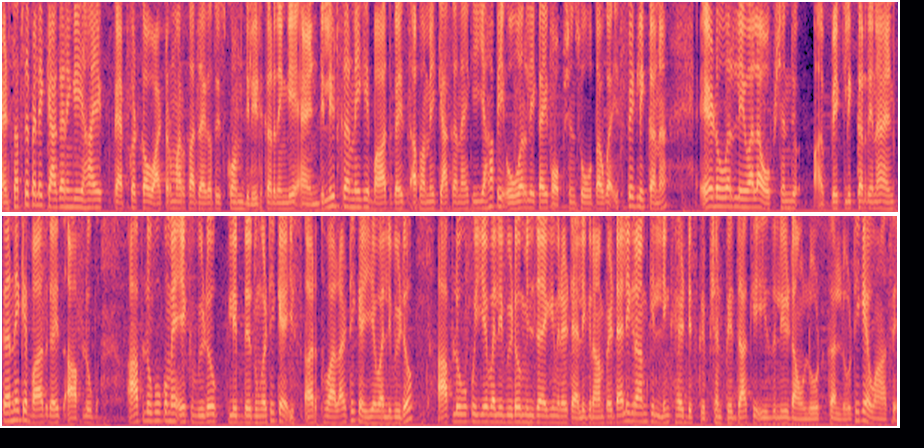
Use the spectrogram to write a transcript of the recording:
एंड सबसे पहले क्या करेंगे, यहाँ एक कैपकट का वाटर आ जाएगा तो इसको हम डिलीट कर देंगे। एंड डिलीट करने के बाद गाइज़ अब हमें क्या करना है कि यहाँ पे ओवरले का एक ऑप्शन शो होता होगा। इस पर क्लिक करना। एड ओवरले वाला ऑप्शन पे क्लिक कर देना। एंड करने के बाद गाइज़ आप लोग आप लोगों को मैं एक वीडियो क्लिप दे दूँगा, ठीक है? इस अर्थ वाला, ठीक है? ये वाली वीडियो। आप लोगों को ये वाली वीडियो मिल जाएगी मेरे टेलीग्राम पे। टेलीग्राम की लिंक है डिस्क्रिप्शन पे, जाके इजीली डाउनलोड कर लो, ठीक है? वहाँ से।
